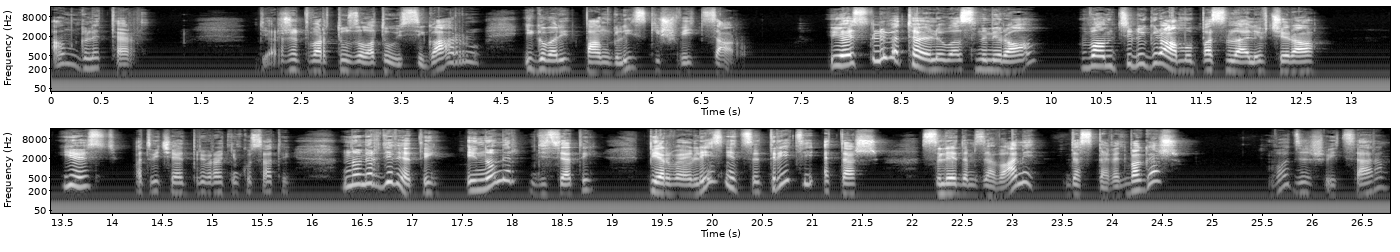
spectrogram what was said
Англетер — держит во рту золотую сигару и говорит по-английски швейцару. «Есть ли в отеле у вас номера? Вам телеграмму послали вчера». «Есть», — отвечает привратник усатый. «Номер девятый и номер десятый. Первая лестница, третий этаж. Следом за вами доставят багаж». Вот за швейцаром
